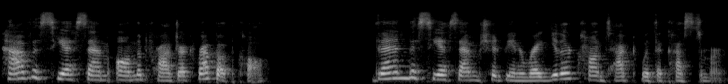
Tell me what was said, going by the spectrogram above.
have the CSM on the project wrap up call. Then the CSM should be in regular contact with the customer.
